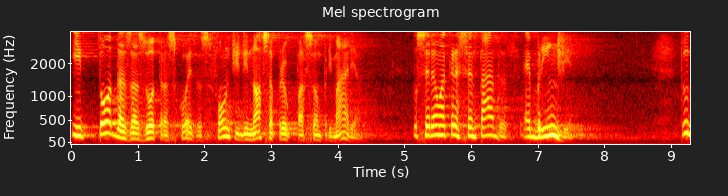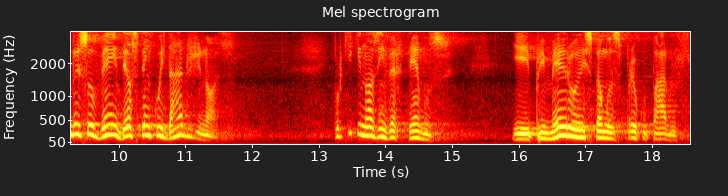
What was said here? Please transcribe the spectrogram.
E todas as outras coisas, fonte de nossa preocupação primária, serão acrescentadas, é brinde. Tudo isso vem, Deus tem cuidado de nós. Por que, que nós invertemos e primeiro estamos preocupados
